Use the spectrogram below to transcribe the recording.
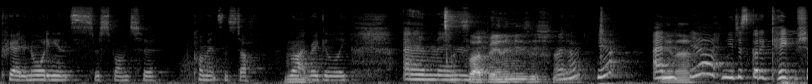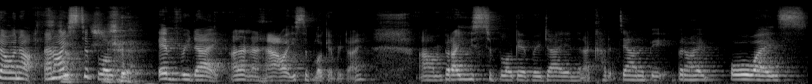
create an audience, respond to comments and stuff, write Mm. regularly, and then It's like being a musician. I know, yeah. And You know? yeah, you just got to keep showing up. And I used to blog yeah. every day. I don't know how I used to blog every day, um, but I used to blog every day, and then I cut it down a bit. But I always,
